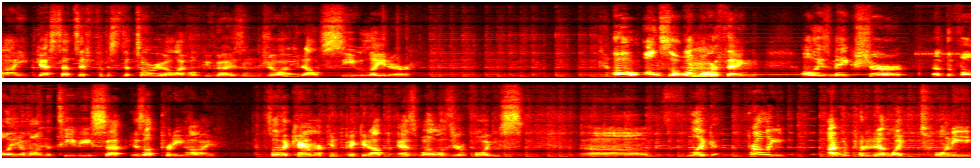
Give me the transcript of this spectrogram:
I guess that's it for this tutorial. I hope you guys enjoyed. I'll see you later. Oh, also, one more thing. Always make sure that the volume on the TV set is up pretty high. So the camera can pick it up as well as your voice. Uh, like, probably, I would put it at like 20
